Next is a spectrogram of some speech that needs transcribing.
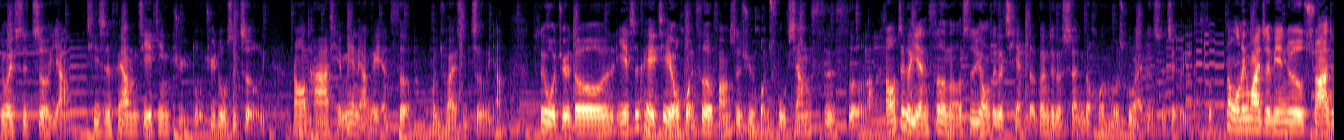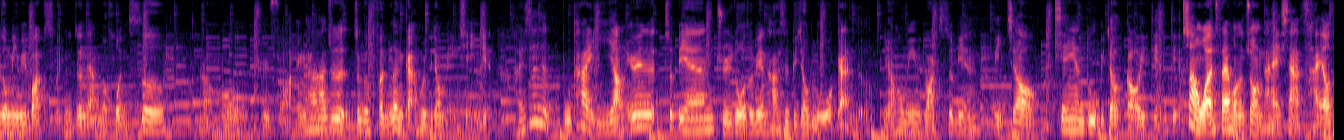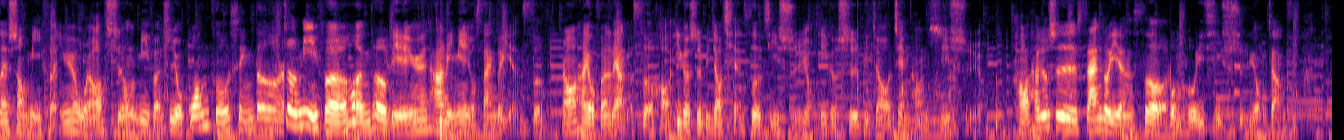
就会是这样，其实非常接近橘朵，橘朵是这里，然后它前面两个颜色混出来是这样。所以我觉得也是可以借由混色的方式去混出相似色啦。然后这个颜色呢是用这个浅的跟这个深的混合出来的是这个颜色。那我另外这边就是刷这个 Mimi Box 的这两个混色。然后去刷，你看它就是这个粉嫩感会比较明显一点，还是不太一样，因为这边橘朵这边它是比较裸感的，然后 Mimi Box 这边比较鲜艳度比较高一点点。上完腮红的状态下才要再上蜜粉，因为我要使用的蜜粉是有光泽型的。这蜜粉很特别，因为它里面有三个颜色，然后它有分两个色号，一个是比较浅色肌使用，一个是比较健康肌使用。好，它就是三个颜色混合一起使。用这样子，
